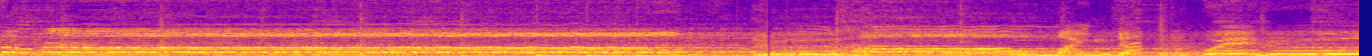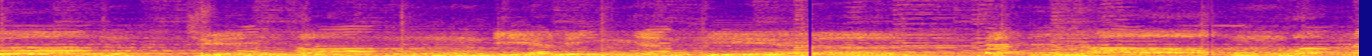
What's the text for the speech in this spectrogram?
sông Lam tự hào mảnh đất quê hương, truyền thống địa linh nhân kiệt đất học hôm nay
